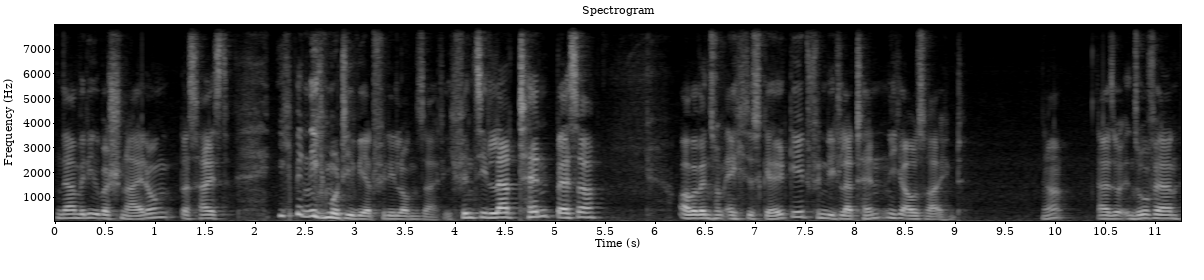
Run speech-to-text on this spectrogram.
Da haben wir die Überschneidung. Das heißt, ich bin nicht motiviert für die Long-Seite. Ich finde sie latent besser aber wenn es um echtes Geld geht, finde ich latent nicht ausreichend. Ja? Also insofern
